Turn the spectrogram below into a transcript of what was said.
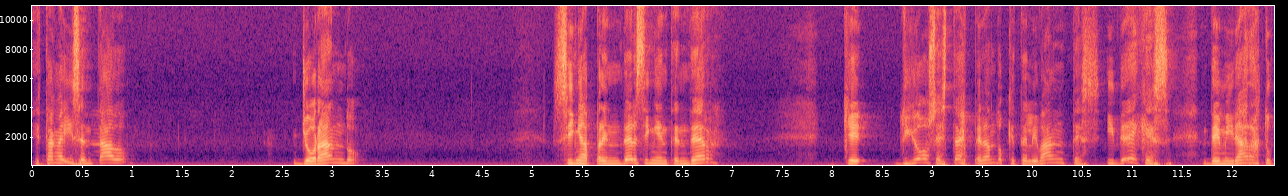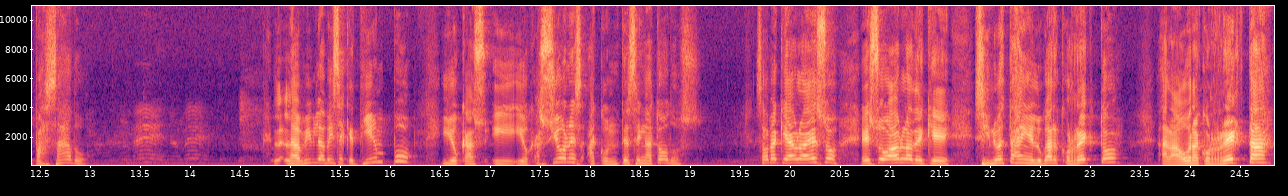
Y están ahí sentados, llorando, sin aprender, sin entender que Dios está esperando que te levantes y dejes de mirar a tu pasado. La Biblia dice que tiempo y, ocasiones acontecen a todos. ¿Sabe qué habla eso? Eso habla de que si no estás en el lugar correcto, a la hora correcta,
